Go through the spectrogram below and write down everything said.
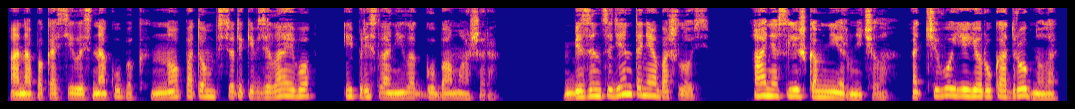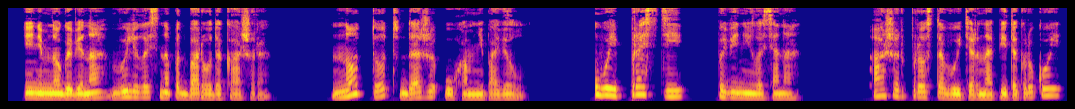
Она покосилась на кубок, но потом все таки взяла его и прислонила к губам Ашера. Без инцидента не обошлось. Аня слишком нервничала, отчего ее рука дрогнула, и немного вина вылилось на подбородок Ашера. Но тот даже ухом не повел. «Ой, прости», — повинилась она. Ашер просто вытер напиток рукой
